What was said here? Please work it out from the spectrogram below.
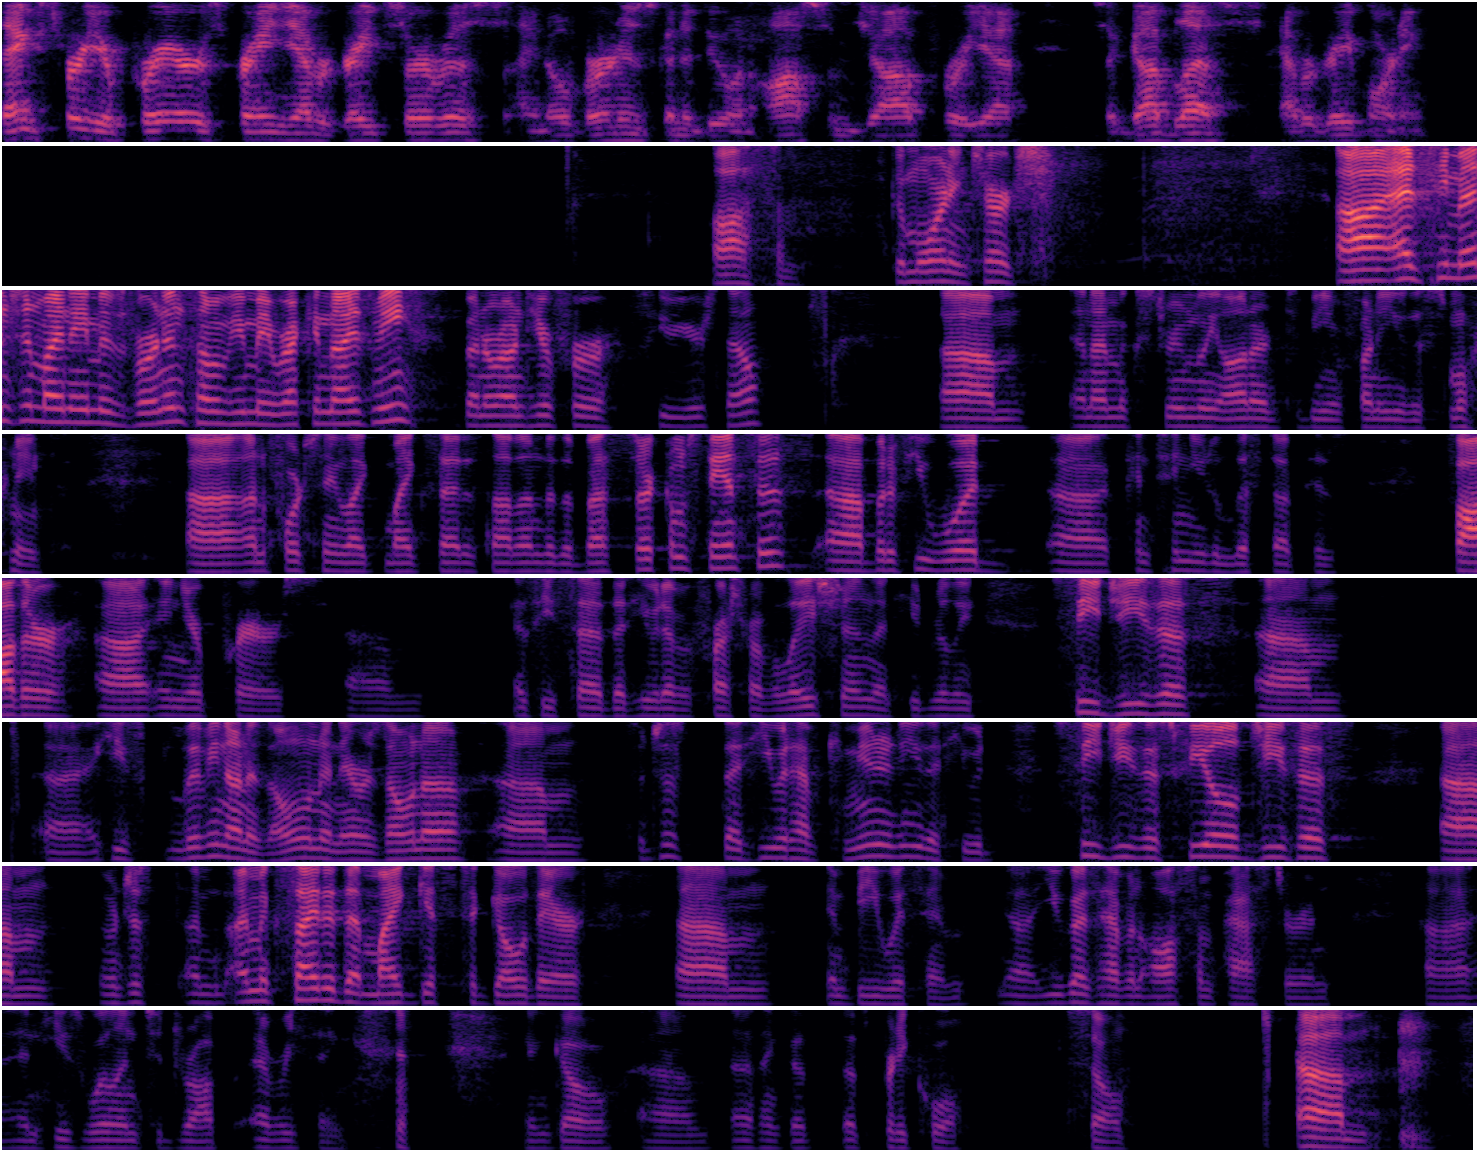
thanks for your prayers. Praying you have a great service. I know Vernon's going to do an awesome job for you. So God bless. Have a great morning. Awesome. Good morning, church. Uh, as he mentioned, my name is Vernon. Some of you may recognize me. Been around here for a few years now. Um, and I'm extremely honored to be in front of you this morning. Uh, unfortunately, like Mike said, it's not under the best circumstances, uh, but if you would uh, continue to lift up his father uh, in your prayers. Um, as he said, that he would have a fresh revelation, that he'd really see Jesus. Um, uh, he's living on his own in Arizona. Um, so just that he would have community, that he would see Jesus, feel Jesus. Um, just, I'm, I'm excited that Mike gets to go there um, and be with him. Uh, you guys have an awesome pastor, and uh, and he's willing to drop everything and go. Um, I think that that's pretty cool. So, um,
